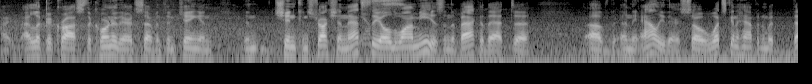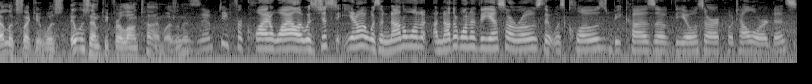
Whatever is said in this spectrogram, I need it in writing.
I, I look across the corner there at 7th and King and in Chin Construction. That's yes. the old Wah Mee is in the back of that, uh, of in the alley there. So what's going to happen with that? Looks like it was it was empty for a long time, wasn't it? It was empty for quite a while. It was just you know it was another one another one of the SROs that was closed because of the Ozark Hotel Ordinance,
